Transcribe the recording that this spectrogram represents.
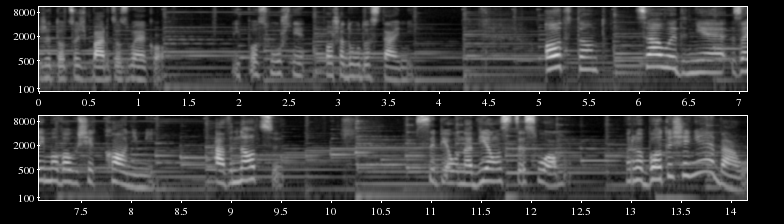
że to coś bardzo złego i posłusznie poszedł do stajni. Odtąd całe dnie zajmował się końmi, a w nocy sypiał na wiązce słomy. Roboty się nie bał,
